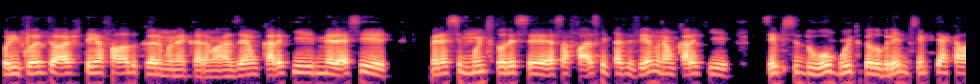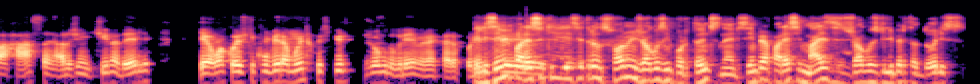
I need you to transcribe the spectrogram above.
por enquanto, eu acho que tem a falar do Kahneman, né, cara? Mas é um cara que merece merece muito toda esse, essa fase que ele tá vivendo, né? Um cara que sempre se doou muito pelo Grêmio, sempre tem aquela raça argentina dele, que é uma coisa que combina muito com o espírito do jogo do Grêmio, né, cara? Por ele sempre que... parece que se transforma em jogos importantes, né? Ele sempre aparece mais jogos de Libertadores.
